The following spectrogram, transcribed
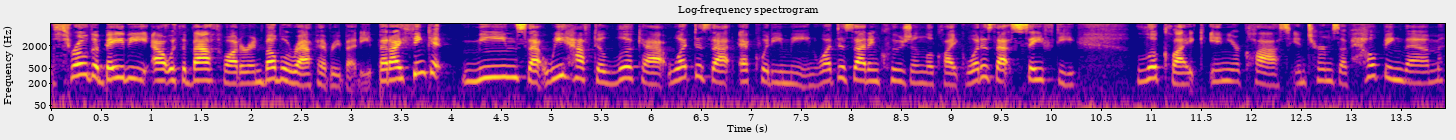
throw the baby out with the bathwater and bubble wrap everybody. But I think it means that we have to look at what does that equity mean? What does that inclusion look like? What does that safety look like in your class in terms of helping them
